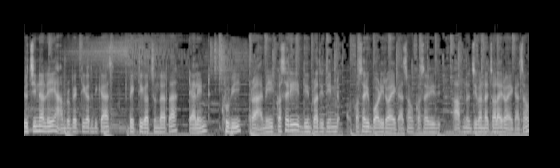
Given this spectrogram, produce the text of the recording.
यो चिन्हले हाम्रो व्यक्तिगत विकास व्यक्तिगत सुन्दरता ट्यालेन्ट खुबी र हामी कसरी दिन प्रतिदिन कसरी बढिरहेका छौँ कसरी आफ्नो जीवनलाई चलाइरहेका छौँ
